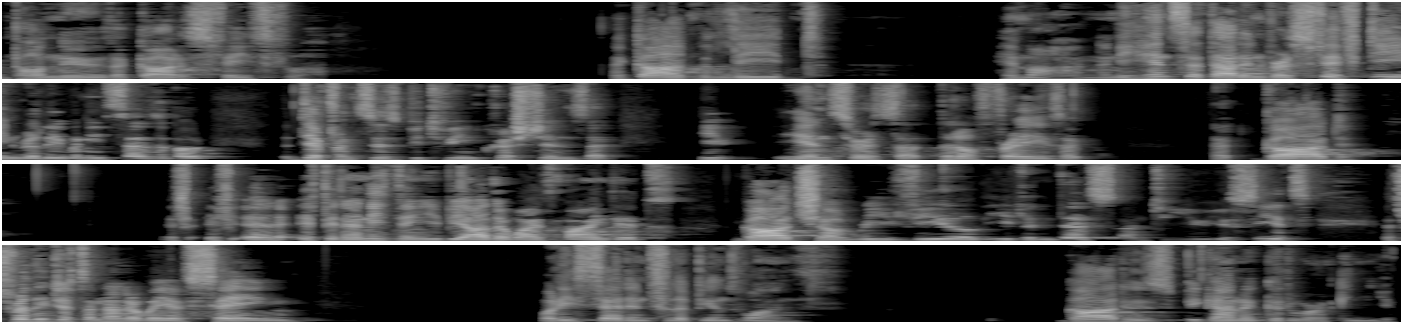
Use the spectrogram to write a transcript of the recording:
And Paul knew that God is faithful, that God would lead him on. And he hints at that in verse 15, really, when he says about the differences between Christians, that he, he inserts that little phrase that, God, if, if, if in anything you be otherwise minded, God shall reveal even this unto you. You see, it's, it's really just another way of saying what he said in Philippians 1. God, who's begun a good work in you,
